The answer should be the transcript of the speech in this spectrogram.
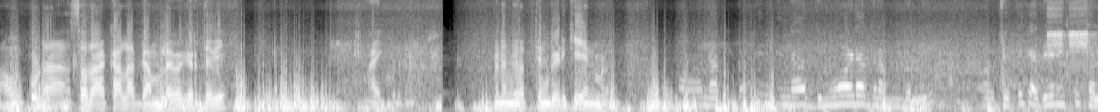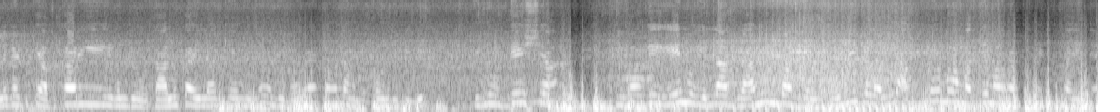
ನಾವು ಕೂಡ ಸದಾಕಾಲ ಬೆಂಬಲವಾಗಿರ್ತೇವೆ. ಮಾಡಿ ಕೊಡ್ತೀನಿ. ಮೇಡಮ್ ಇವತ್ತಿನ ಬೇಡಿಕೆ ಏನು ಮೇಡಮ್? ಇವತ್ತಿನ ದುಮವಾಡ ಗ್ರಾಮದಲ್ಲಿ ಜೊತೆಗೆ ಅದೇ ರೀತಿ ಕಲ್ಲಗಟ್ಟಿಗೆ ಅಬಕಾರಿ ಒಂದು ತಾಲೂಕಾ ಇಲಾಖೆಯ ಮುಂದೆ ಒಂದು ಹೋರಾಟವನ್ನು ಹಮ್ಮಿಕೊಂಡಿದ್ದೀವಿ. ಇದರ ಉದ್ದೇಶ ಇವಾಗ ಏನು ಎಲ್ಲ ಗ್ರಾಮೀಣ ಭಾಗದಲ್ಲಿ ಹಳ್ಳಿಗಳಲ್ಲಿ ಅಕ್ರಮ ಮದ್ಯ ಮಾರಾಟ ನಡೀತಾ ಇದೆ.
